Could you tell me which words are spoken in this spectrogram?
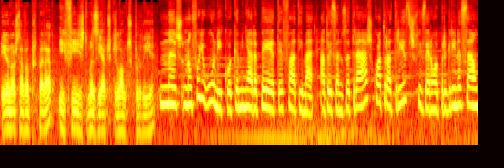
eu não estava preparado e fiz demasiados quilómetros por dia. Mas não foi o único a caminhar a pé até Fátima. Há dois anos atrás, quatro atrizes fizeram a peregrinação.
